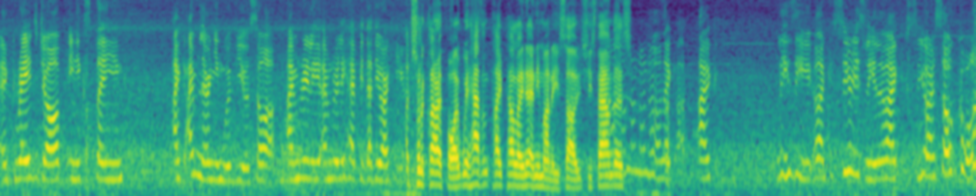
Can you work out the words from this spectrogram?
a great job in explaining. I, I'm learning with you, so I'm really, I'm really happy that you are here. I just want to clarify, we haven't paid Paulina any money, so she's found no, us. No, no, no, no. Like, I, Lindsay, like seriously, like you are so cool.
